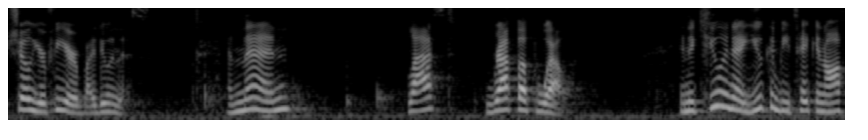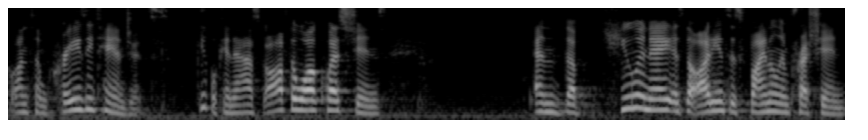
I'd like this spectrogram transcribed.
show your fear by doing this. And then, last, wrap up well. In a Q&A, you can be taken off on some crazy tangents. People can ask off-the-wall questions. And the Q&A is the audience's final impression.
